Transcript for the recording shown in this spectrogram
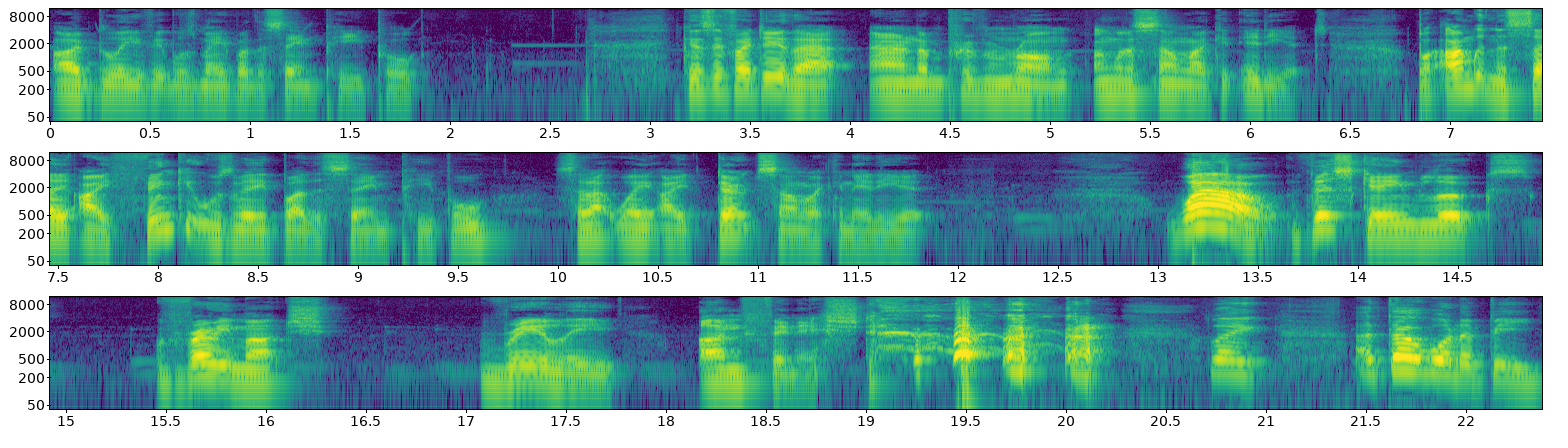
I believe it was made by the same people. Because if I do that and I'm proven wrong, I'm going to sound like an idiot. But I'm going to say I think it was made by the same people, so that way I don't sound like an idiot. Wow, this game looks very much really unfinished. like, I don't want to be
